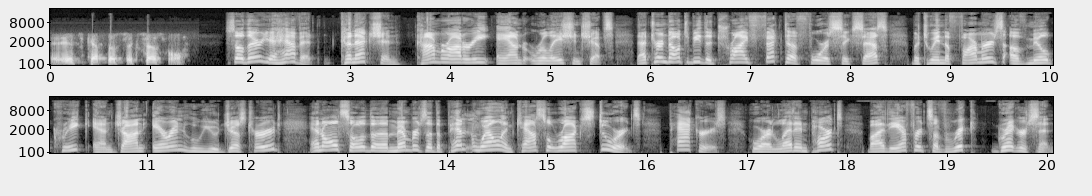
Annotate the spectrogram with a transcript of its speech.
it's kept us successful. So there you have it connection, camaraderie, and relationships. That turned out to be the trifecta for success between the farmers of Mill Creek and John Aaron, who you just heard, and also the members of the Petenwell and Castle Rock Stewards, Packers, who are led in part by the efforts of Rick Gregerson.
